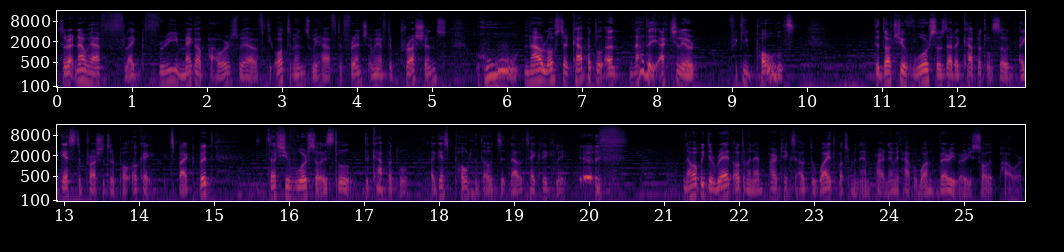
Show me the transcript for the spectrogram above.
So right now we have like three mega powers. We have the Ottomans, we have the French, and we have the Prussians, who now lost their capital, and now they actually are freaking Poles. The Duchy of Warsaw is not a capital, so I guess the Prussians are Pole. Okay, it's back, but the Duchy of Warsaw is still the capital. I guess Poland owns it now, technically. now hoping the Red Ottoman Empire takes out the White Ottoman Empire, and then we'd have one very, very solid power.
